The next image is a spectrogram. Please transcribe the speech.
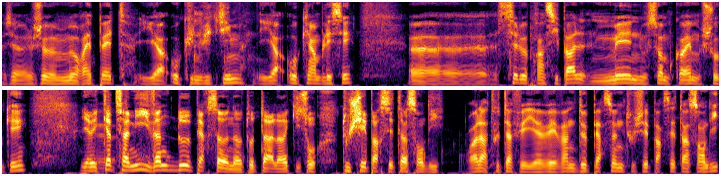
Je, me répète, il n'y a aucune victime, il n'y a aucun blessé. Euh, c'est le principal, mais nous sommes quand même choqués. Il y avait quatre familles, 22 personnes au hein, total, hein, qui sont touchées par cet incendie. Voilà, tout à fait. Il y avait 22 personnes touchées par cet incendie,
